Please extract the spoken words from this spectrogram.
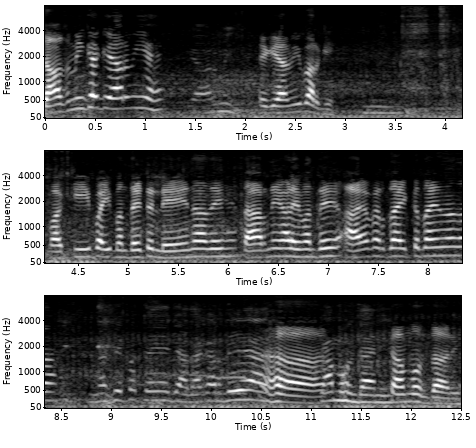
10ਵੀਂ ਕਿ 11ਵੀਂ ਇਹ? 11ਵੀਂ ਇਹ 11ਵੀਂ ਭਰ ਗਈ। ਬਾਕੀ ਭਾਈ ਬੰਦੇ ਢਿੱਲੇ ਇਹਨਾਂ ਦੇ ਤਾਰਨੇ ਵਾਲੇ ਬੰਦੇ ਆਇਆ ਫਿਰਦਾ ਇੱਕ ਤਾਂ ਇਹਨਾਂ ਦਾ। ਨਸ਼ੇ ਪੱਤੇ ਜ਼ਿਆਦਾ ਕਰਦੇ ਆ ਕੰਮ ਹੁੰਦਾ ਨਹੀਂ। ਕੰਮ ਹੁੰਦਾ ਨਹੀਂ।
